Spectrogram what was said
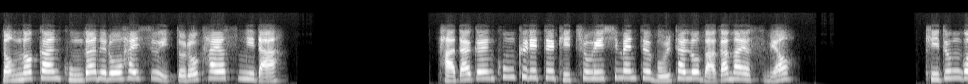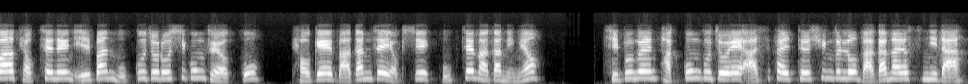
넉넉한 공간으로 할 수 있도록 하였습니다. 바닥은 콘크리트 기초 위 시멘트 몰탈로 마감하였으며 기둥과 벽체는 일반 목구조로 시공되었고 벽의 마감재 역시 목재 마감이며 지붕은 박공구조의 아스팔트 싱글로 마감하였습니다.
